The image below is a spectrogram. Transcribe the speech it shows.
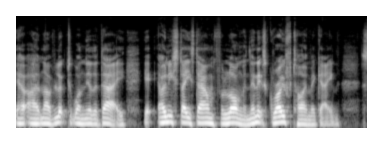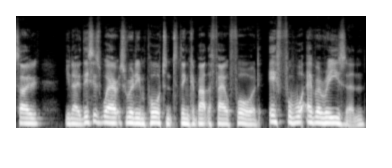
and I've looked at one the other day, it only stays down for long, and then it's growth time again. So you know this is where it's really important to think about the fail forward. If for whatever reason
